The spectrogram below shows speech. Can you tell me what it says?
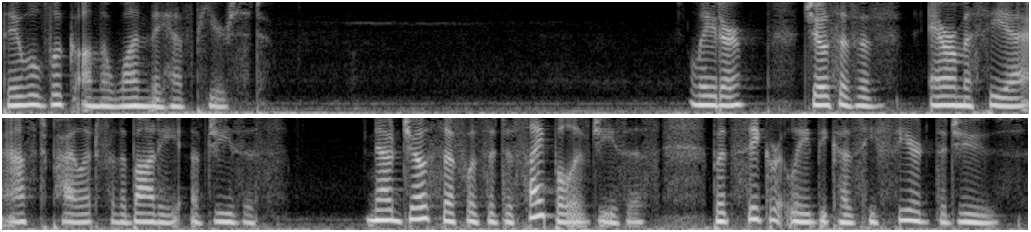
they will look on the one they have pierced. Later, Joseph of Arimathea asked Pilate for the body of Jesus. Now Joseph was a disciple of Jesus, but secretly because he feared the Jews.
